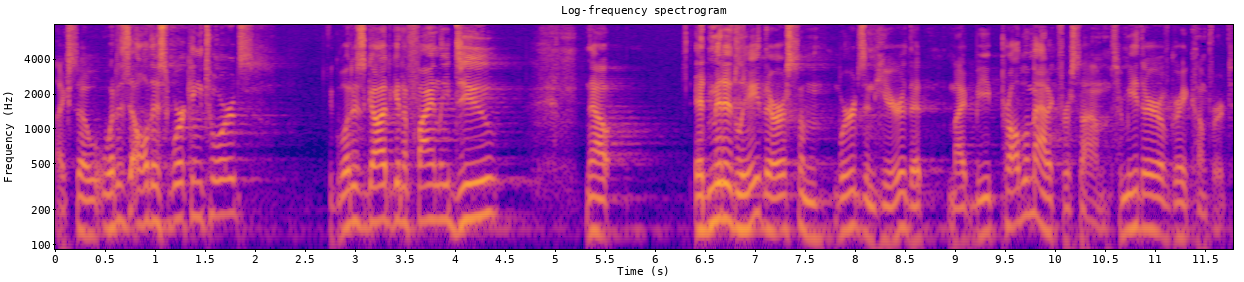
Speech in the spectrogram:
Like, so what is all this working towards? Like, what is God going to finally do? Now, admittedly, there are some words in here that might be problematic for some. For me, they're of great comfort.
